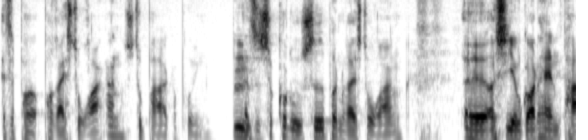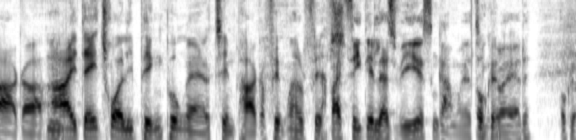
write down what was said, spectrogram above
altså på, på restauranterne stod pakkerpoint. Mm. Altså så kunne du sidde på en restaurant øh, og sige, jeg vil godt have en pakker. Mm. Ah, i dag tror jeg lige pengepunkt er til en pakker 95. Jeg har faktisk set det i Las Vegas en gang, hvor jeg tænkte, Okay. hvor er det? Okay.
